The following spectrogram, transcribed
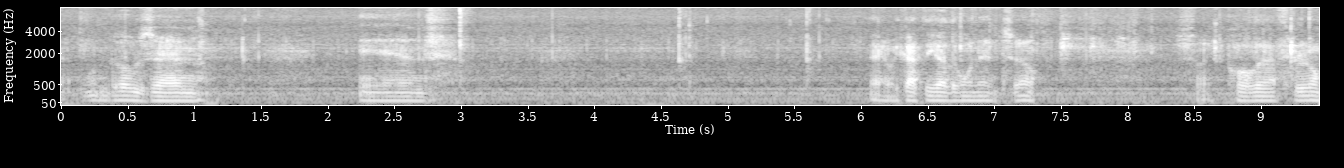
That one goes in and there we got the other one in too. So I pull that through.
